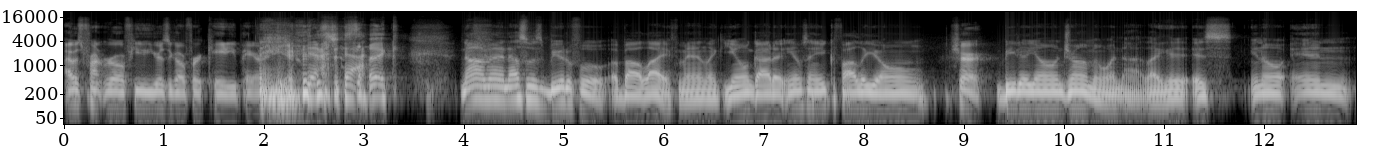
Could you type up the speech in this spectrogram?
I was front row a few years ago for Katy Perry. it's just like Nah, man, that's what's beautiful about life, man. Like you don't gotta, you know what I'm saying? You can follow your own sure, beat of your own drum and whatnot. Like it, it's you know, and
